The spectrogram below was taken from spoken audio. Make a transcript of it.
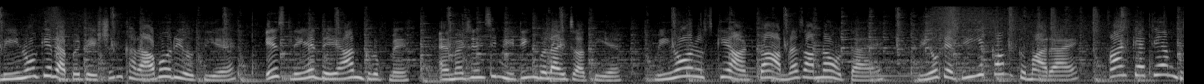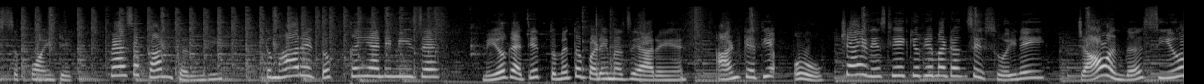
मीनो की रेपुटेशन खराब हो रही होती है, इसलिए देहान ग्रुप में इमरजेंसी मीटिंग बुलाई जाती है। मीहो और उसकी आंट का आमना सामना होता है। मीहो कहती है, ये काम तुम्हारा है। आंट कहती है डिसअपॉइंटेड मैं ऐसा काम करूँगी। तुम्हारे तो कई एनिमीज है। मियो कहती है, तुम्हें तो बड़े मज़े आ रहे हैं। आंट कहती है, ओ शायद इसलिए क्योंकि मैं ढंग से सोई नहीं। जाओ अंदर सीओ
